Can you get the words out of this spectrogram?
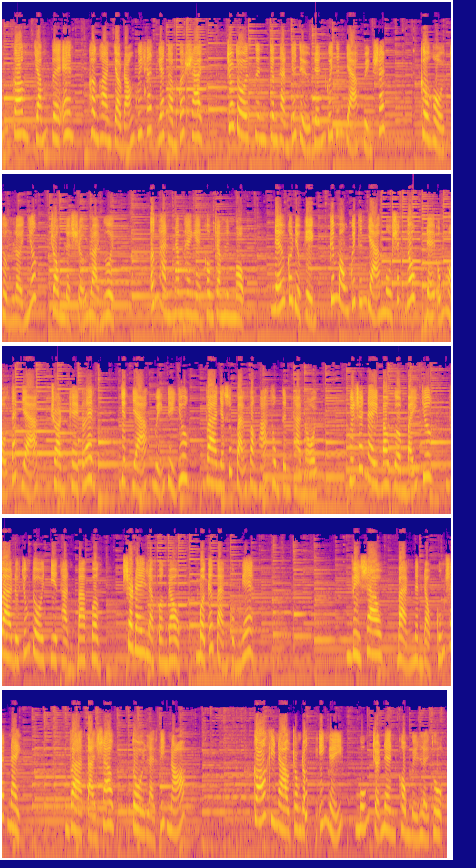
com.vn hân hoan chào đón quý khách ghé thăm website. Chúng tôi xin chân thành giới thiệu đến quý thính giả quyển sách Cơ hội thuận lợi nhất trong lịch sử loài người ấn hành năm 2001. Nếu có điều kiện, kính mong quý thính giả mua sách gốc để ủng hộ tác giả John K. Glenn, dịch giả Nguyễn Thị Dương và nhà xuất bản văn hóa thông tin Hà Nội. Quyển sách này bao gồm 7 chương và được chúng tôi chia thành 3 phần. Sau đây là phần đầu, mời các bạn cùng nghe. Vì sao bạn nên đọc cuốn sách này? Và tại sao tôi lại viết nó? Có khi nào trong đầu ý nghĩ muốn trở nên không bị lệ thuộc?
